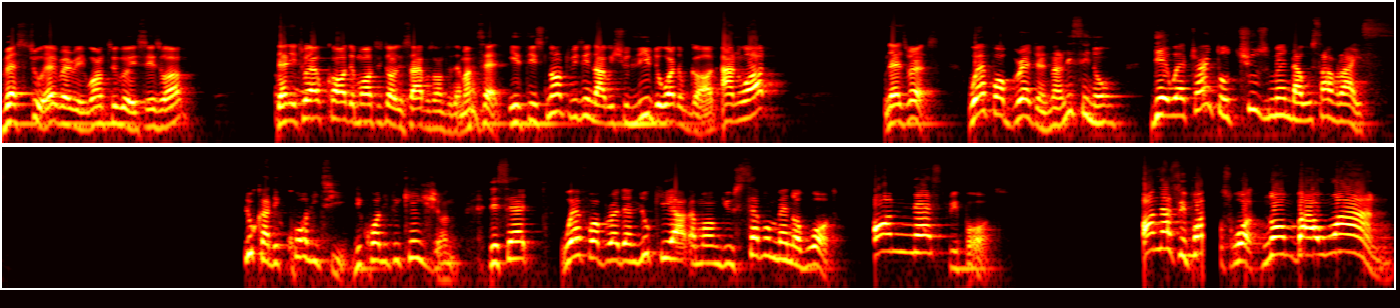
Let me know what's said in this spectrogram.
Verse 2, everybody, one to go, it says, Well, Then the twelve called the multitude of disciples unto them and said, It is not reason that we should leave the word of God and what? Next verse. Wherefore, brethren, now listen, no, they were trying to choose men that will serve rice. Look at the quality, the qualification. They said, Wherefore, brethren, look ye out among you seven men of what? Honest report. Honest report was what? Number one.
